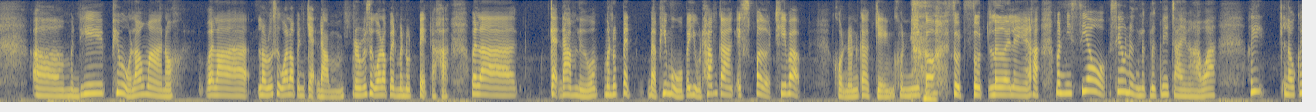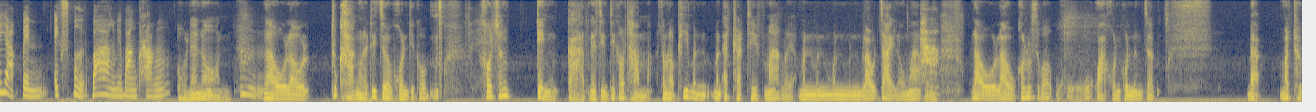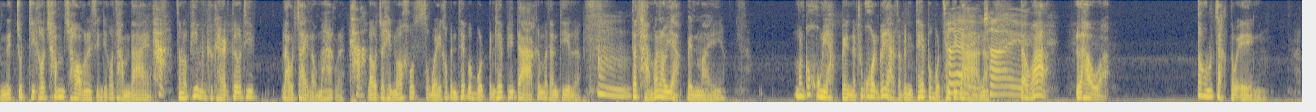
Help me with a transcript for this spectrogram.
เอ่อเหมือนที่พี่หมูเล่ามาเนาะ เวลาเรารู้สึกว่าเราเป็นแกะดำเรารู้สึกว่าเราเป็นมนุษย์เป็ดอะค่ะ เวลาแกะดำหรือว่ามนุษย์เป็ดแบบพี่หมูไปอยู่ท่ามกลางเอ็กซ์เพรสที่แบบคนนั้นก็เก่งคนนี้ก็สุดๆเลยอะไรอย่างเงี้ยค่ะ มันมีเซี่ยวเซี่ยวหนึ่งลึกๆในใจไหมคะว่าเฮ้ยเราก็อยากเป็น expert บ้างในบางครั้ง โอ้แน่นอนอืมเราเราทุกครั้งเลยที่เจอคนที่เขาเขาช่าง เก่งกาจในสิ่งที่เขาทำอะสำหรับพี่มันมัน attractive มากเลยอะมันมันมันมันเร้าใจเรามากเลยนะค่ะเราเราก็รู้สึกว่าโอ้โหกว่าคนคนหนึ่งจะ แบบมาถึงในจุดที่เขาช่ำชองในสิ่งที่เขาทำได้อะค่ะสำหรับพี่มันคือ character ที่เร้าใจเรามากเลยค่ะเราจะเห็นว่าเขาสวยเขาเป็นเทพบุตรเป็นเทพธิดาขึ้นมาทันทีเลยอืมแต่ถามว่าเราอยากเป็นไหมมันก็คงอยากเป็นนะทุกคนก็อยากจะเป็นเทพบุตรเทพธิดานะใช่แต่ว่าเราอะ ต้องรู้จักตัวเอง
